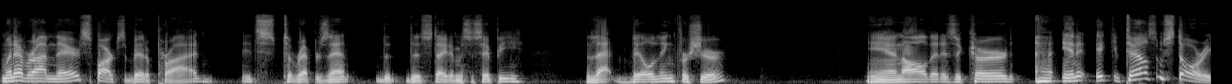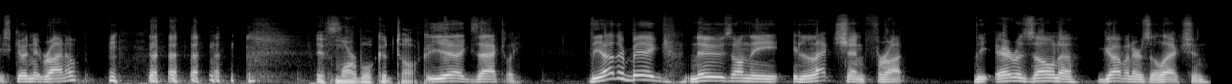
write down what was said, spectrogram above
Whenever I'm there, sparks a bit of pride. It's to represent the the state of Mississippi, that building for sure, and all that has occurred in it. It could tell some stories, couldn't it, Rhino? if marble could talk. Yeah, exactly. The other big news on the election front, the Arizona governor's election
